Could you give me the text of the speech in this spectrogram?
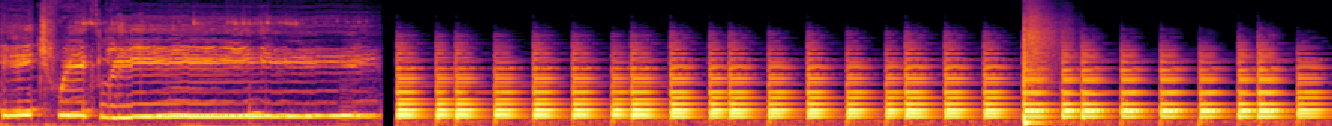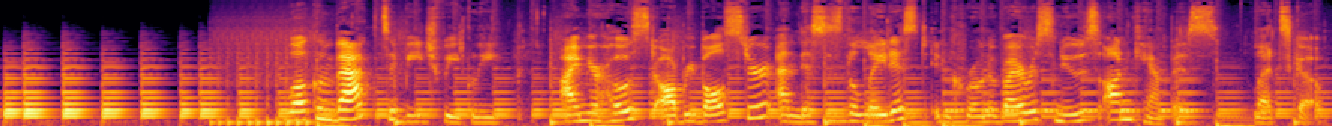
Beach Weekly. Welcome back to Beach Weekly. I'm your host, Aubrey Balster, and this is the latest in coronavirus news on campus. Let's go.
